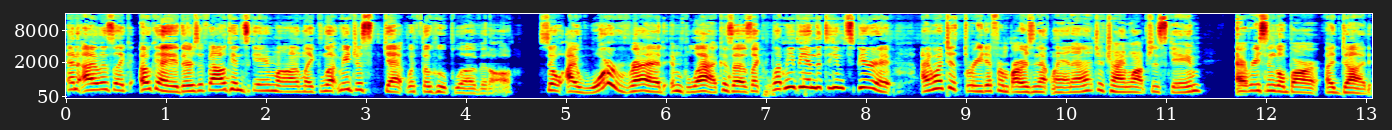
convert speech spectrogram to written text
and I was like, okay, there's a Falcons game on. Like, let me just get with the hoopla of it all. So I wore red and black because I was like, let me be in the team spirit. I went to three different bars in Atlanta to try and watch this game. Every single bar, a dud.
